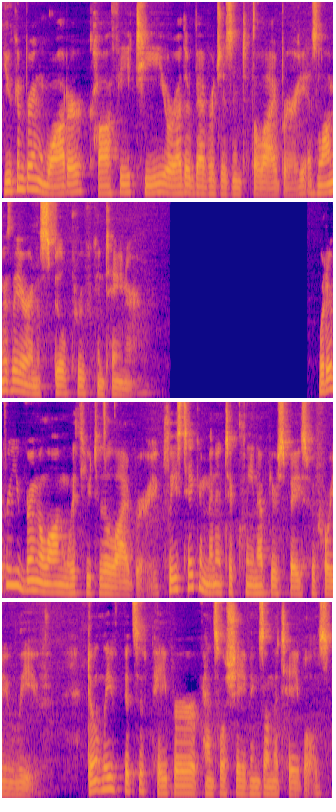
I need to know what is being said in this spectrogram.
You can bring water, coffee, tea, or other beverages into the library as long as they are in a spill-proof container. Whatever you bring along with you to the library, please take a minute to clean up your space before you leave. Don't leave bits of paper or pencil shavings on the tables.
